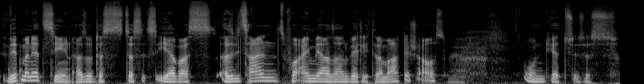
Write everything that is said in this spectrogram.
wird man jetzt sehen. Also das, das ist eher was, also die Zahlen vor einem Jahr sahen wirklich dramatisch aus. Ja. Und jetzt ist es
